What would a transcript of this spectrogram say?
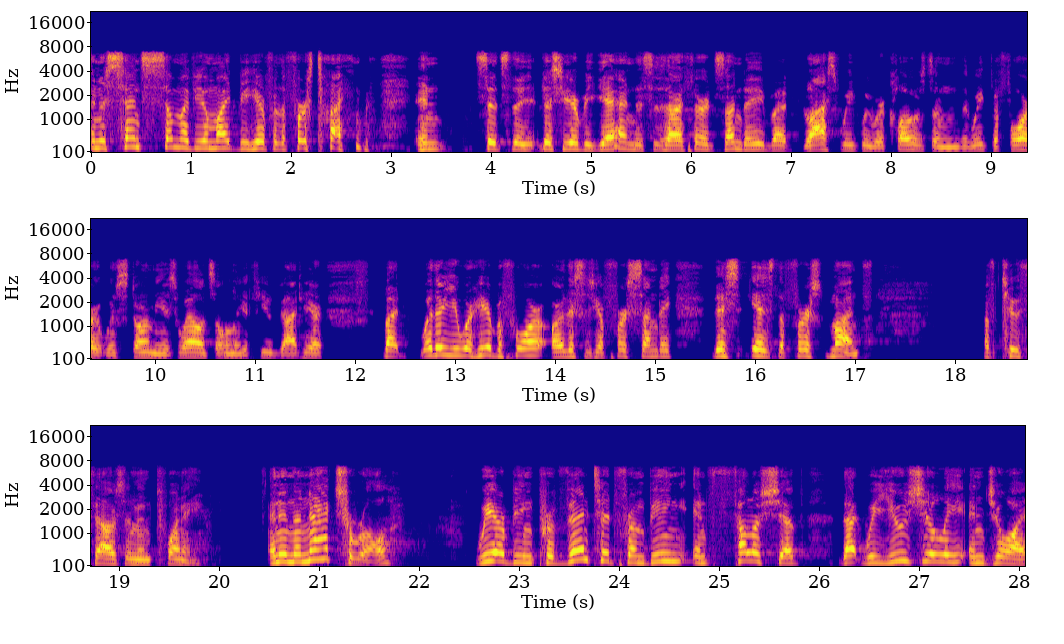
In a sense, some of you might be here for the first time in since the, this year began. This is our third Sunday, but last week we were closed, and the week before it was stormy as well, It's only a few got here. But whether you were here before or this is your first Sunday, this is the first month of 2020. And in the natural, we are being prevented from being in fellowship that we usually enjoy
